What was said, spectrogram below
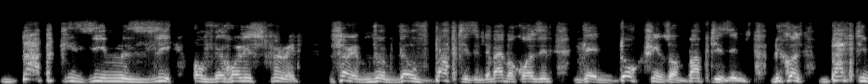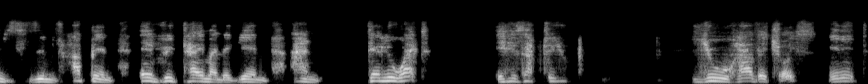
baptisms of the Holy Spirit sorry, the, the, baptism. The Bible calls it the doctrines of baptisms because baptisms happen every time and again. And tell you what, it is up to you. You have a choice in it.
